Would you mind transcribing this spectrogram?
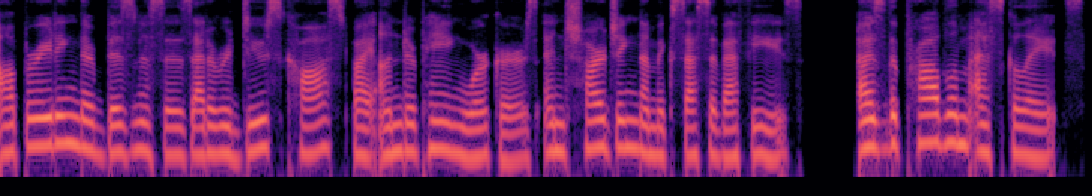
operating their businesses at a reduced cost by underpaying workers and charging them excessive fees. As the problem escalates,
